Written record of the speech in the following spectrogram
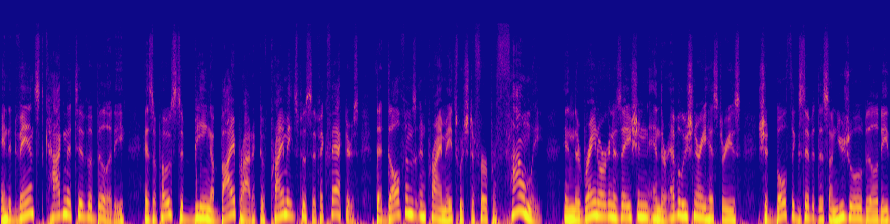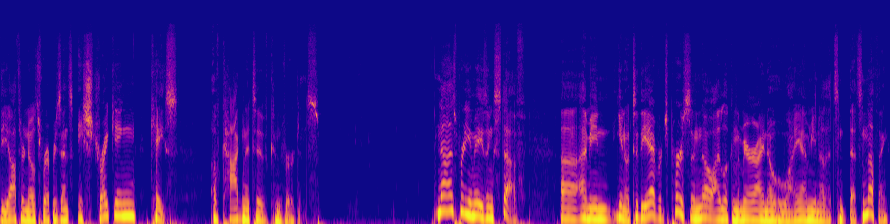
and advanced cognitive ability as opposed to being a byproduct of primate specific factors. That dolphins and primates, which differ profoundly in their brain organization and their evolutionary histories, should both exhibit this unusual ability, the author notes represents a striking case of cognitive convergence. Now, that's pretty amazing stuff. Uh, I mean, you know, to the average person, oh, I look in the mirror, I know who I am. You know, that's that's nothing.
